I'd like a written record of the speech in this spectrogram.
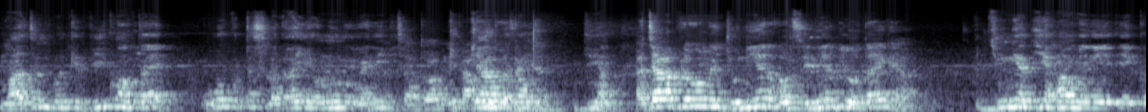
معذول بن کے بھیک مانگتا ہے وہ کٹس لگائی انہوں نے یعنی اچھا تو آپ نے کیا بتاؤں جی ہاں اچھا آپ لوگوں میں جونیئر اور سینئر بھی ہوتا ہے کیا جونیئر جی ہاں میرے ایک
